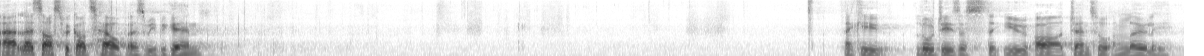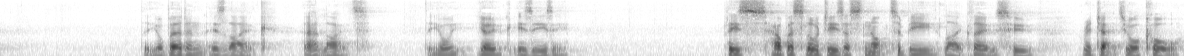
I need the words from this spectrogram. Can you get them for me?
Uh, let's ask for God's help as we begin. Thank you, Lord Jesus, that you are gentle and lowly, that your burden is like uh, light, that your yoke is easy. Please help us, Lord Jesus, not to be like those who reject your call.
